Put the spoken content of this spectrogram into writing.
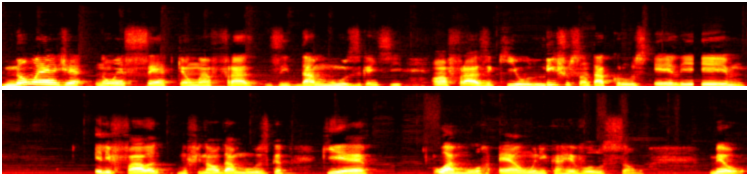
não é, não é certo que é uma frase da música em si. É uma frase que o Lixo Santa Cruz ele ele fala no final da música que é o amor é a única revolução. Meu,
